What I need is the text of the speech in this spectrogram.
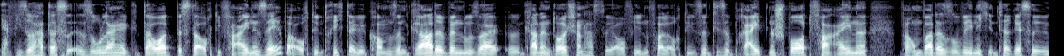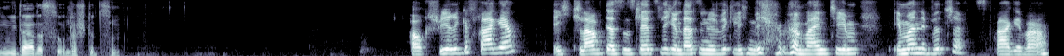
ja, wieso hat das so lange gedauert, bis da auch die Vereine selber auf den Trichter gekommen sind? Gerade wenn du sagst, äh, gerade in Deutschland hast du ja auf jeden Fall auch diese, diese breiten Sportvereine. Warum war da so wenig Interesse irgendwie da, das zu unterstützen? Auch schwierige Frage. Ich glaube, dass es letztlich, und da sind wir wirklich nicht über meinen Themen, immer eine Wirtschaftsfrage war.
